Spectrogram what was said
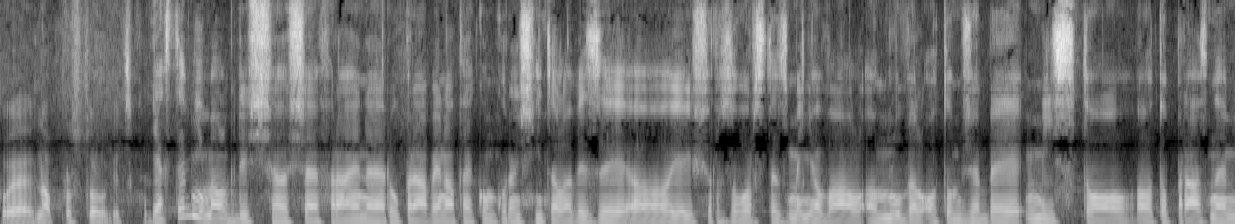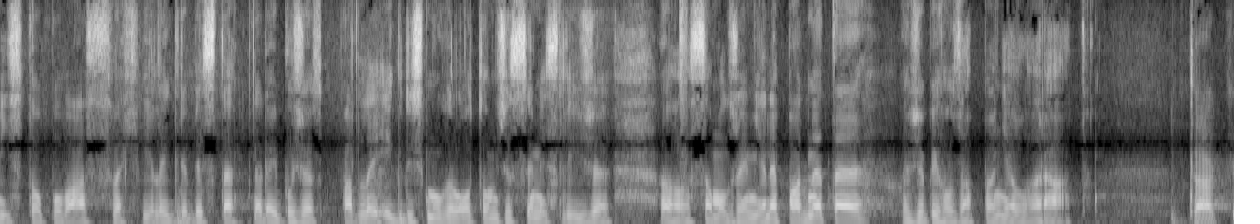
to je naprosto logické. Jak jste vnímal, když šéf Ryanairu právě na té konkurenční televizi, eh, jejíž rozhovor jste zmiňoval, eh, mluvil o tom, že by místo, eh, to prázdné místo po vás ve chvíli, kdybyste, nedej bože, spadli, i když mluvil o tom, že si myslí, že samozřejmě nepadnete, že by ho zaplnil rád. Tak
